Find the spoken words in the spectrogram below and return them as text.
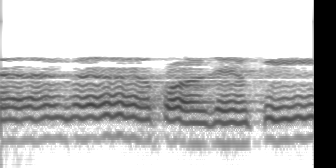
ما قد قيل.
